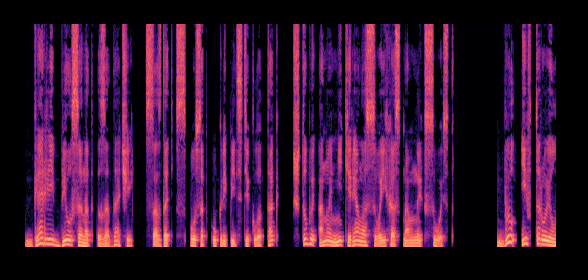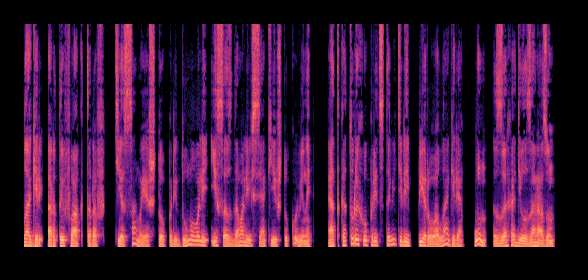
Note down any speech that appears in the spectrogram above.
Гарри бился над задачей создать способ укрепить стекло так, чтобы оно не теряло своих основных свойств. Был и второй лагерь артефакторов, те самые, что придумывали и создавали всякие штуковины, от которых у представителей первого лагеря ум заходил за разум.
